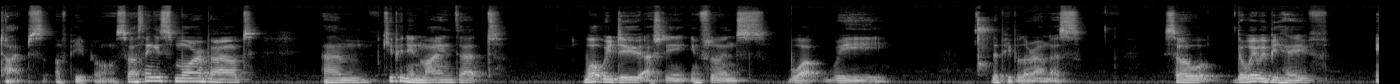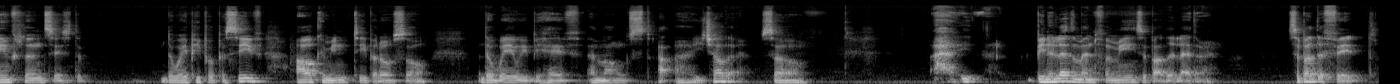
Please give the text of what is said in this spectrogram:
types of people so i think it's more about um, keeping in mind that what we do actually influence what we the people around us so the way we behave influences the the way people perceive our community, but also the way we behave amongst uh, uh each other. So, being a leatherman for me is about the leather. It's about the fit.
